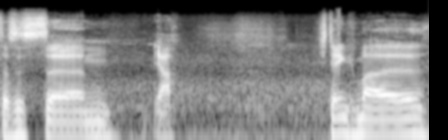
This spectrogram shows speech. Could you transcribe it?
Das ist, ähm, ja, ich denke mal,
